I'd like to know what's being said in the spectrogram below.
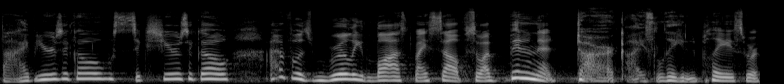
five years ago, six years ago, I was really lost myself. So I've been in that dark, isolated place where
